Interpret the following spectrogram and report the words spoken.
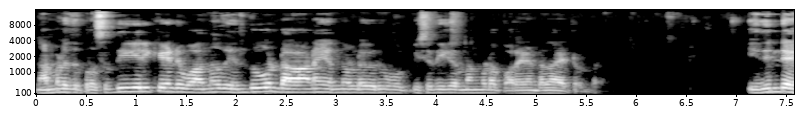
നമ്മളിത് പ്രസിദ്ധീകരിക്കേണ്ടി വന്നത് എന്തുകൊണ്ടാണ് എന്നുള്ള ഒരു വിശദീകരണം കൂടെ പറയേണ്ടതായിട്ടുണ്ട്. ഇതിന്റെ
